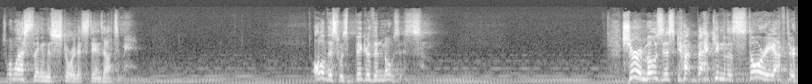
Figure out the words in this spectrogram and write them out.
There's one last thing in this story that stands out to me. All of this was bigger than Moses. Sure, Moses got back into the story after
